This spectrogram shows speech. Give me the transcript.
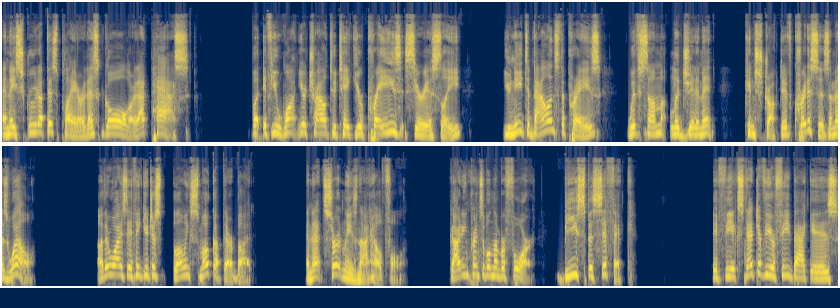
and they screwed up this play or this goal or that pass. But if you want your child to take your praise seriously, you need to balance the praise with some legitimate constructive criticism as well. Otherwise, they think you're just blowing smoke up their butt. And that certainly is not helpful. Guiding principle number four be specific. If the extent of your feedback is,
